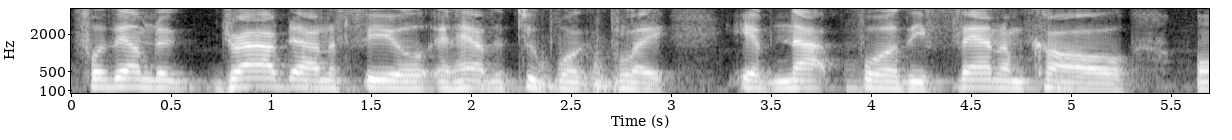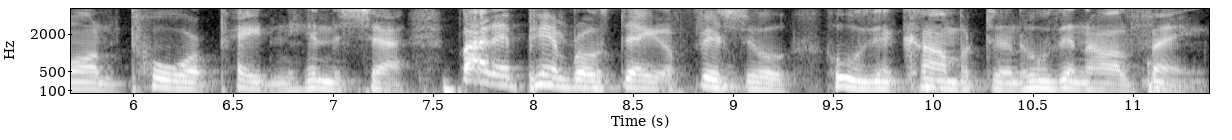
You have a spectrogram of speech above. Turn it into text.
for them to drive down the field and have the two point play if not for the phantom call on poor Peyton Hendershot by that Pembroke State official who's incompetent, who's in the Hall of Fame.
